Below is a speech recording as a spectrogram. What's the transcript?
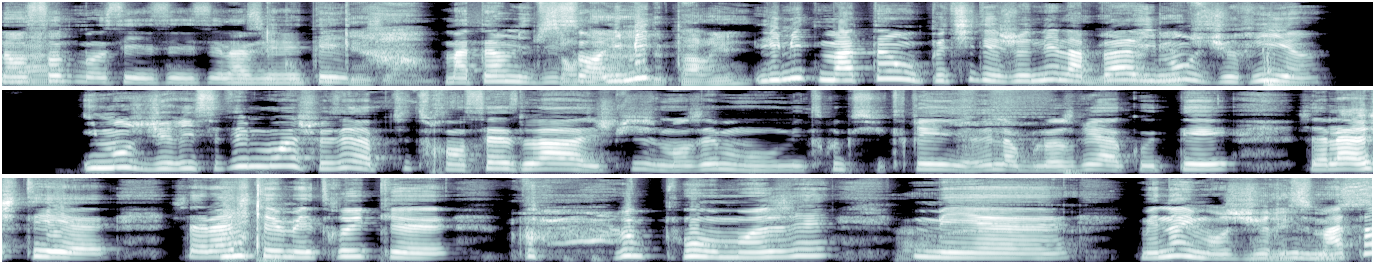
non, ouais. moi, c'est, c'est, c'est la vérité. Matin, midi, soir. limite, limite matin au petit déjeuner là-bas, ils mangent du riz, hein. Ils mangent du riz. C'était moi, je faisais la petite française là, et puis je mangeais mon, mes trucs sucrés. Il y avait la boulangerie à côté. J'allais acheter, euh, j'allais acheter mes trucs euh, pour, manger. Mais, euh, mais non, ils mangent du riz, le matin,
